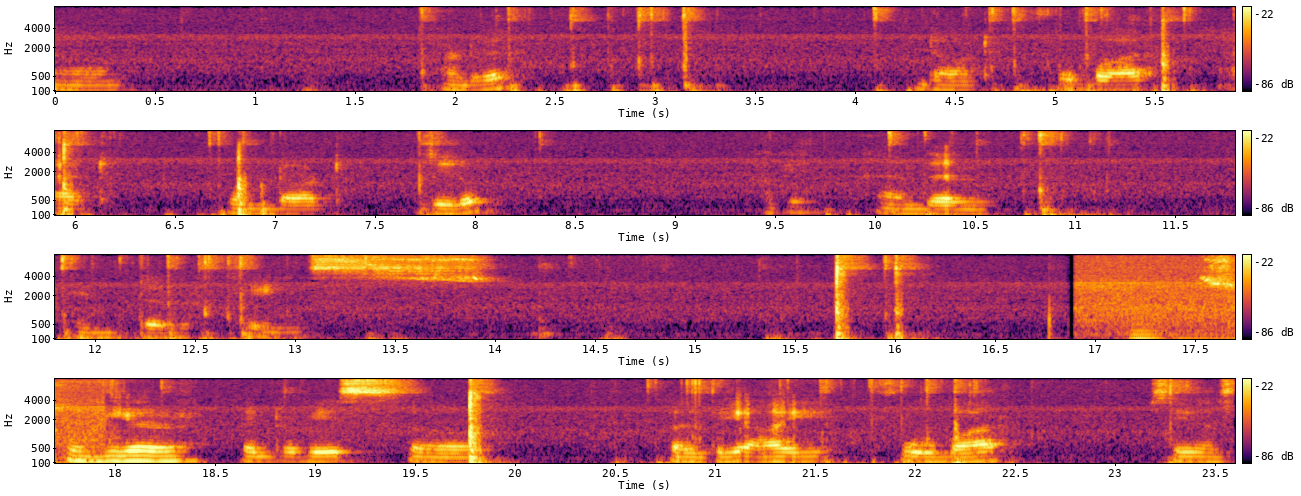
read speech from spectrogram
um, hardware dot bar at one dot zero and then interface so here interface uh, be i foo bar same as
